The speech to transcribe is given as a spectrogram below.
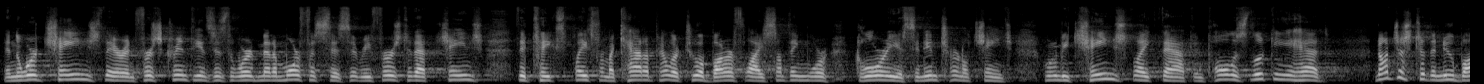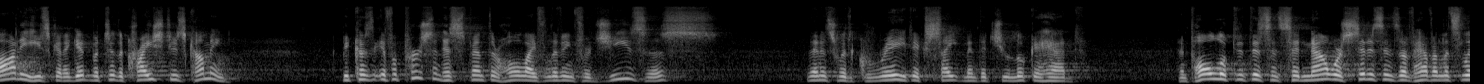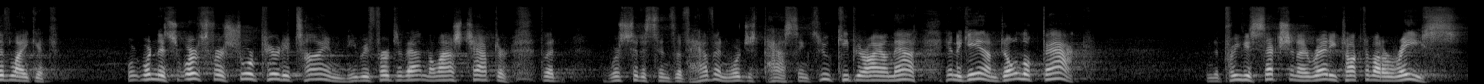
And the word change there in 1 Corinthians is the word metamorphosis. It refers to that change that takes place from a caterpillar to a butterfly, something more glorious, an internal change. We're going to be changed like that. And Paul is looking ahead, not just to the new body he's going to get, but to the Christ who's coming. Because if a person has spent their whole life living for Jesus, then it's with great excitement that you look ahead. And Paul looked at this and said, Now we're citizens of heaven, let's live like it. We're in this earth for a short period of time. He referred to that in the last chapter. But we're citizens of heaven, we're just passing through. Keep your eye on that. And again, don't look back. In the previous section I read, he talked about a race.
